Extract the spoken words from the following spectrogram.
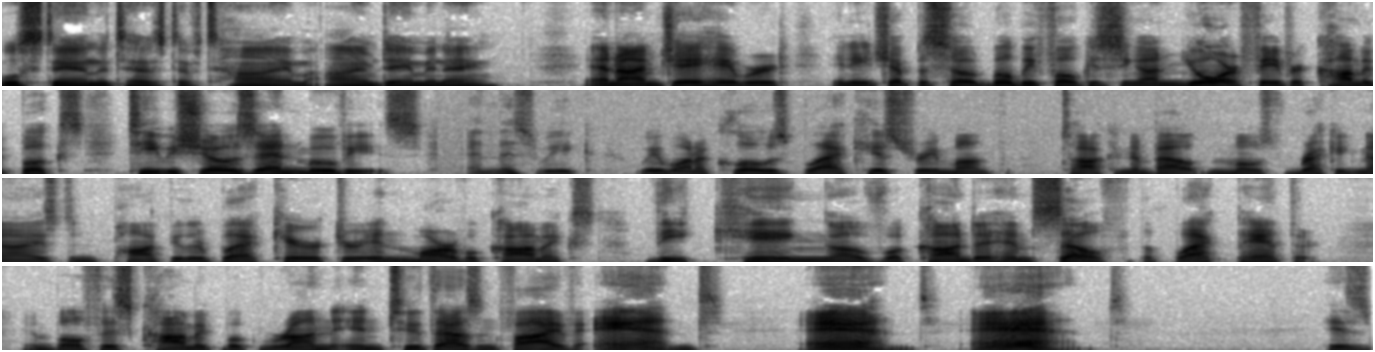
will stand the test of time. I'm Damon A. And I'm Jay Hayward. In each episode, we'll be focusing on your favorite comic books, TV shows, and movies. And this week, we want to close Black History Month talking about the most recognized and popular black character in Marvel Comics, the King of Wakanda himself, the Black Panther in both his comic book run in 2005 and, and, and his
